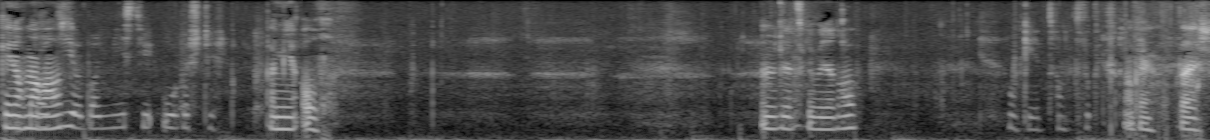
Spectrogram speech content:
Geh noch mal Bei raus. dir, bei mir ist die Uhr richtig. Bei mir auch. Und jetzt geh wieder drauf. Okay, jetzt kommt es wirklich. Okay, gleich.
